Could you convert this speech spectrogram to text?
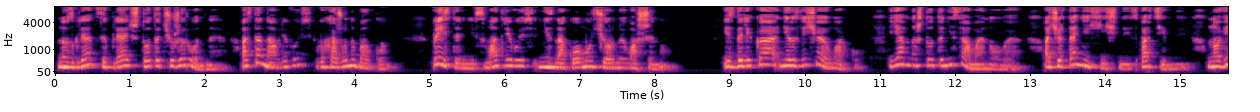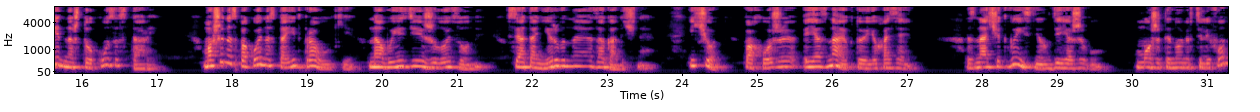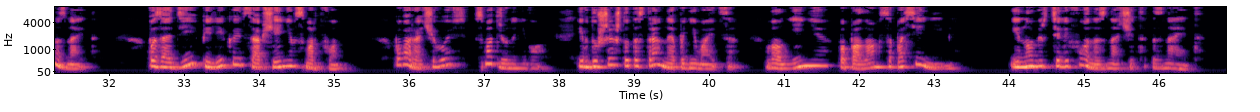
Но взгляд цепляет что-то чужеродное. Останавливаюсь, выхожу на балкон. Пристальней всматриваюсь в незнакомую черную машину. Издалека не различаю марку. Явно что-то не самое новое. Очертания хищные, спортивные, но видно, что кузов старый. Машина спокойно стоит в проулке, на выезде из жилой зоны, вся тонированная, загадочная. И черт, похоже, я знаю, кто ее хозяин. Значит, выяснил, где я живу. Может, и номер телефона знает. Позади пиликает сообщением смартфон. Поворачиваюсь, смотрю на него. И в душе что-то странное поднимается. Волнение пополам с опасениями. И номер телефона, значит, знает.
